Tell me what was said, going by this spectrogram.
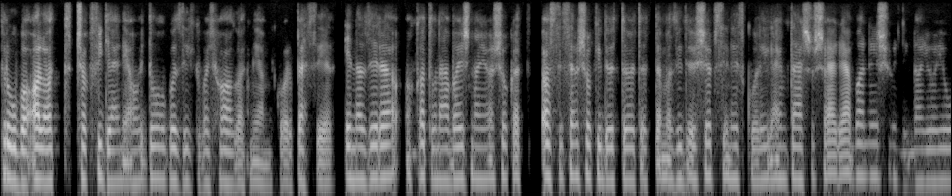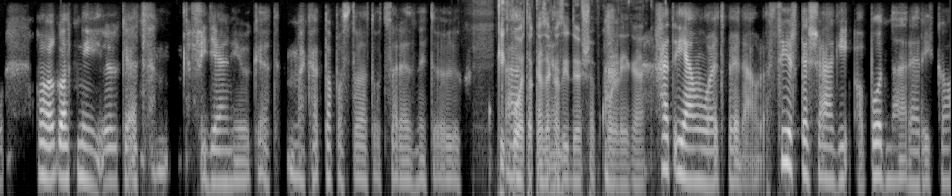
próba alatt csak figyelni, ahogy dolgozik, vagy hallgatni, amikor beszél. Én azért a katonában is nagyon sokat, azt hiszem sok időt töltöttem az idősebb színész kollégáim társaságában, és mindig nagyon jó hallgatni őket, figyelni őket, meg hát tapasztalatot szerezni tőlük. Kik hát, voltak ezek az idősebb kollégák? Hát ilyen volt például a Szirtesági, a Bodnár Erika,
